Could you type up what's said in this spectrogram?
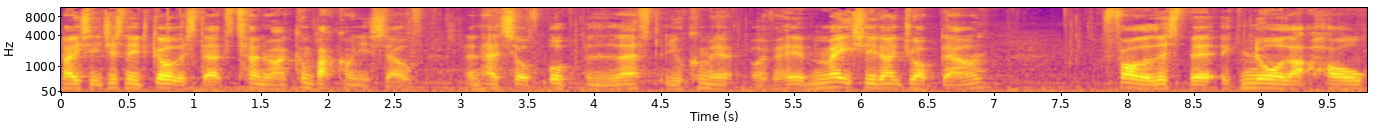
Basically, you just need to go up the steps, turn around, come back on yourself, and head sort of up and left. You'll come here, over here. Make sure you don't drop down. Follow this bit, ignore that hole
